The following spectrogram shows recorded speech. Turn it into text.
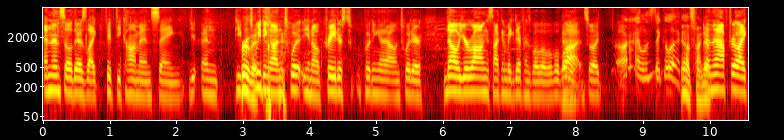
And then so there's like 50 comments saying, and people Prove tweeting on Twitter, you know, creators putting it out on Twitter, no, you're wrong. It's not going to make a difference, blah, blah, blah, blah, Yeah, blah. yeah. And so like, all right, let's take a look. Yeah, let's find out. And then after like,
